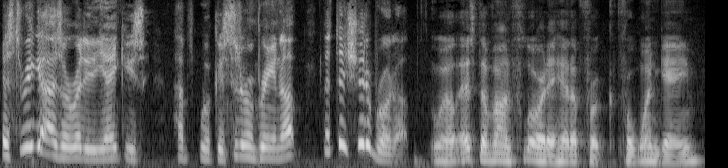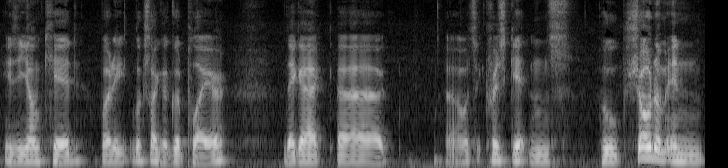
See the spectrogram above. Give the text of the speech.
There's three guys already. The Yankees have were considering bringing up that they should have brought up. Well, Estevan Florial had up for for one game. He's a young kid, but he looks like a good player. They got uh, uh, what's it, Chris Gittens, who showed him in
